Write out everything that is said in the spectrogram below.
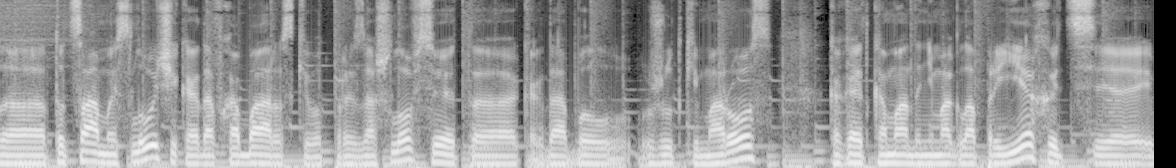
э, тот самый случай, когда в Хабаровске вот произошло все это, когда был жуткий мороз, какая-то команда не могла приехать, э,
